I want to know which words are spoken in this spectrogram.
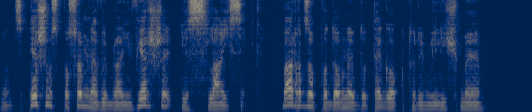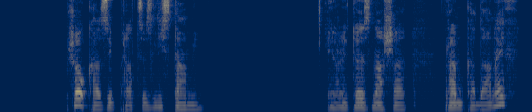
Więc pierwszym sposobem na wybranie wierszy jest slicing. Bardzo podobny do tego, który mieliśmy przy okazji pracy z listami. Jeżeli to jest nasza ramka danych,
